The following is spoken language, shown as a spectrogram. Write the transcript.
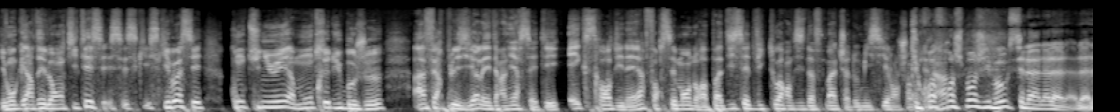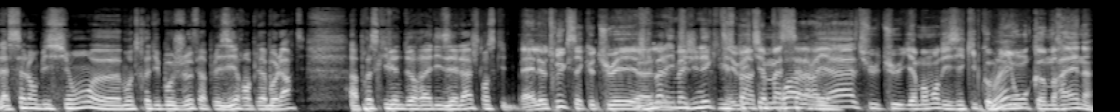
ils vont garder leur entité. C'est ce qui ce qu'ils veulent, c'est continuer à montrer du beau jeu, à faire plaisir. L'année dernière, ça a été extraordinaire. Forcément, on n'aura pas 17 victoires en 19 matchs à domicile en Tu championnat. crois franchement, Gibaud, que c'est la, la, la, la- la seule ambition, euh, montrer du beau jeu, faire plaisir, remplir Bollard? Après ce qu'ils viennent de réaliser là, je pense qu'il. Ben, le truc, c'est que tu es. J'ai euh, mal à tu- imaginer qu'ils visent pas un masse 3, salariale. Tu, tu, il y a un moment des équipes comme Ouais. Lyon, comme Rennes,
